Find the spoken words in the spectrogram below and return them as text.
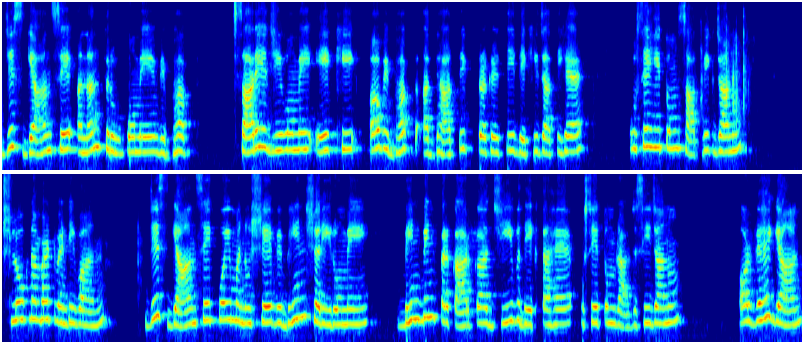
जिस ज्ञान से अनंत रूपों में विभक्त, सारे जीवों में एक ही अविभक्त आध्यात्मिक प्रकृति देखी जाती है, उसे ही तुम सात्विक जानो। श्लोक नंबर ट्वेंटी वन। जिस ज्ञान से कोई मनुष्य विभिन्न शरीरों में भिन्न भिन्न प्रकार का जीव देखता है उसे तुम राजसी जानो। और वह ज्ञान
